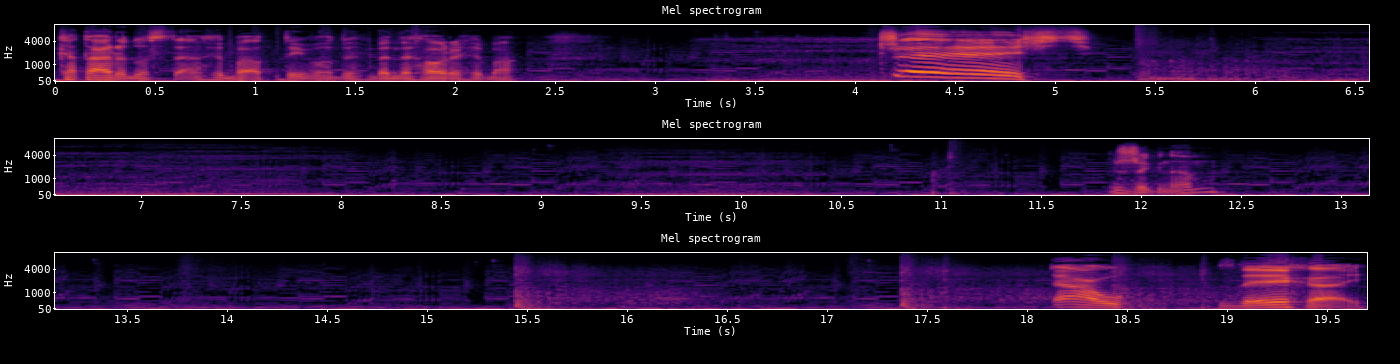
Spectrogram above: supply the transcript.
Kataru dostałem chyba od tej wody. Będę chory chyba. Cześć! Żegnam. Au! Zdychaj.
